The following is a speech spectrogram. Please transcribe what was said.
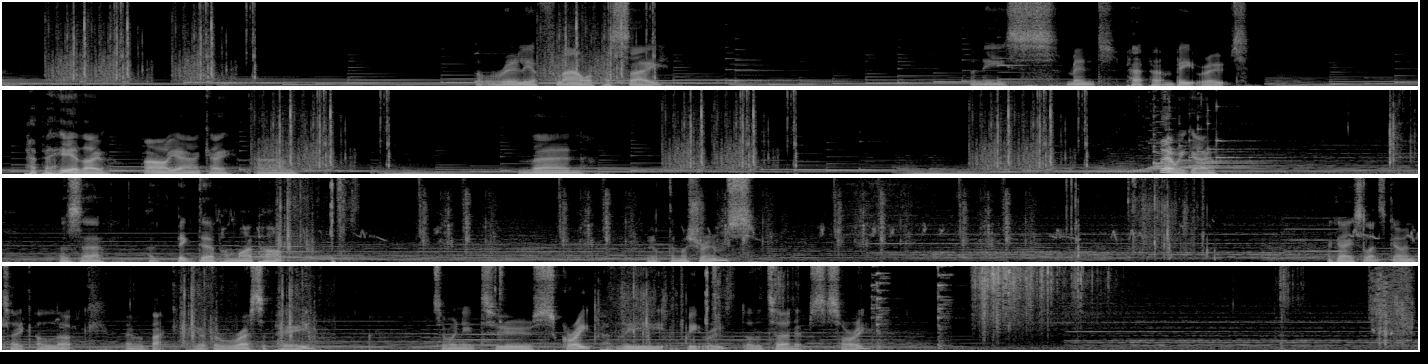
Not really a flower per se. Anise, mint, pepper and beetroot. Pepper here though. Oh, yeah, okay. Um, then... There we go. There's a big derp on my part. Up the mushrooms. Okay, so let's go and take a look over back here at the recipe. So we need to scrape the beetroot, or the turnips, sorry.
